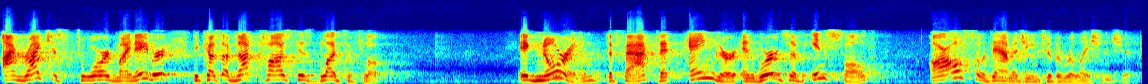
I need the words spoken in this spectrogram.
I'm righteous toward my neighbor because I've not caused his blood to flow. Ignoring the fact that anger and words of insult are also damaging to the relationship.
